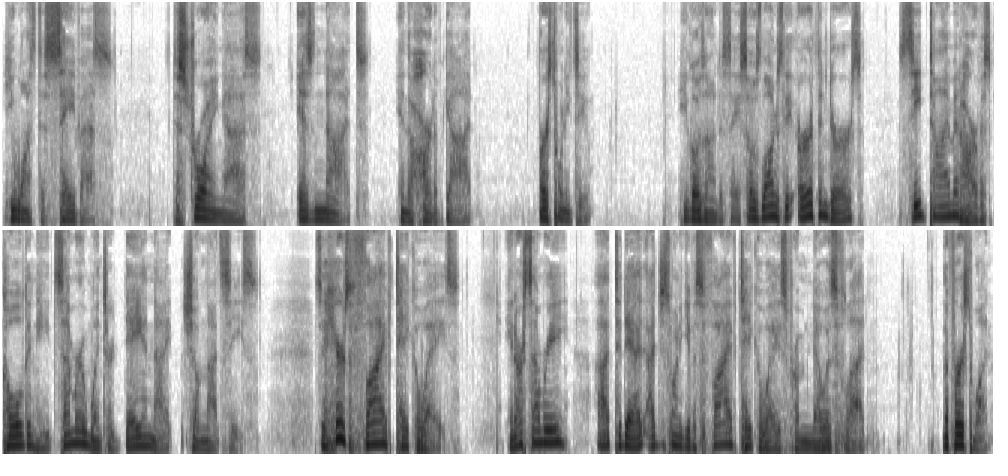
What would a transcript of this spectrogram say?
He wants to save us. Destroying us is not in the heart of God. Verse 22, he goes on to say So as long as the earth endures, Seed time and harvest, cold and heat, summer and winter, day and night shall not cease. So here's five takeaways. In our summary uh, today, I, I just want to give us five takeaways from Noah's flood. The first one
